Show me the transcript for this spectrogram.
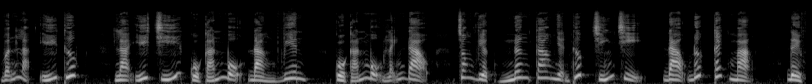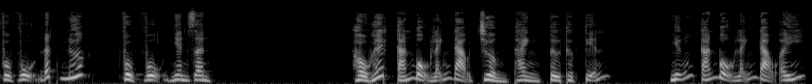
vẫn là ý thức, là ý chí của cán bộ đảng viên, của cán bộ lãnh đạo trong việc nâng cao nhận thức chính trị, đạo đức cách mạng để phục vụ đất nước, phục vụ nhân dân. Hầu hết cán bộ lãnh đạo trưởng thành từ thực tiễn. Những cán bộ lãnh đạo ấy,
